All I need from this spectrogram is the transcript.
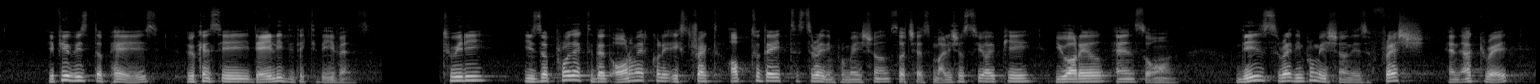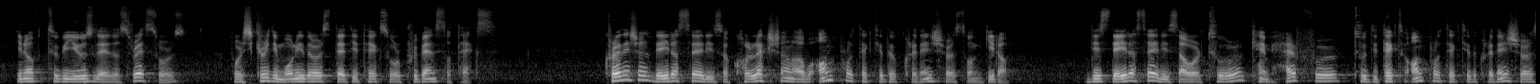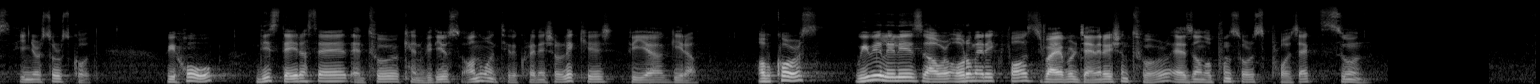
If you visit the page, you can see daily detected events. Tweety is a project that automatically extracts up-to-date threat information such as malicious UIP, URL, and so on. This threat information is fresh and accurate enough to be used as a threat source for security monitors that detects or prevents attacks. Credential dataset is a collection of unprotected credentials on GitHub. This dataset is our tool can be helpful to detect unprotected credentials in your source code. We hope this dataset and tool can reduce unwanted credential leakage via GitHub. Of course, we will release our automatic fuzz driver generation tool as an open source project soon.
